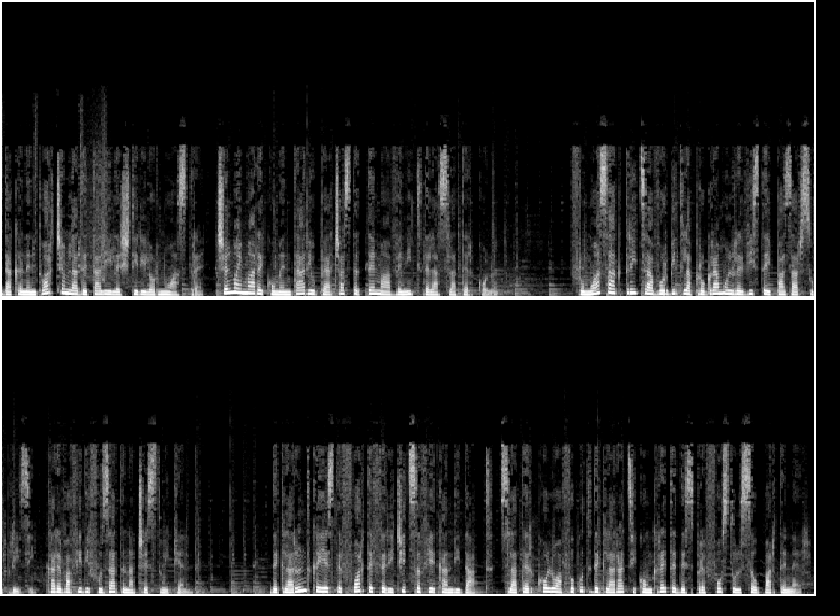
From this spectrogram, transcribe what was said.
Dacă ne întoarcem la detaliile știrilor noastre, cel mai mare comentariu pe această temă a venit de la Slatercolu. Frumoasa actriță a vorbit la programul revistei Pazar Suprizi, care va fi difuzat în acest weekend. Declarând că este foarte fericit să fie candidat, Slatercolu a făcut declarații concrete despre fostul său partener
